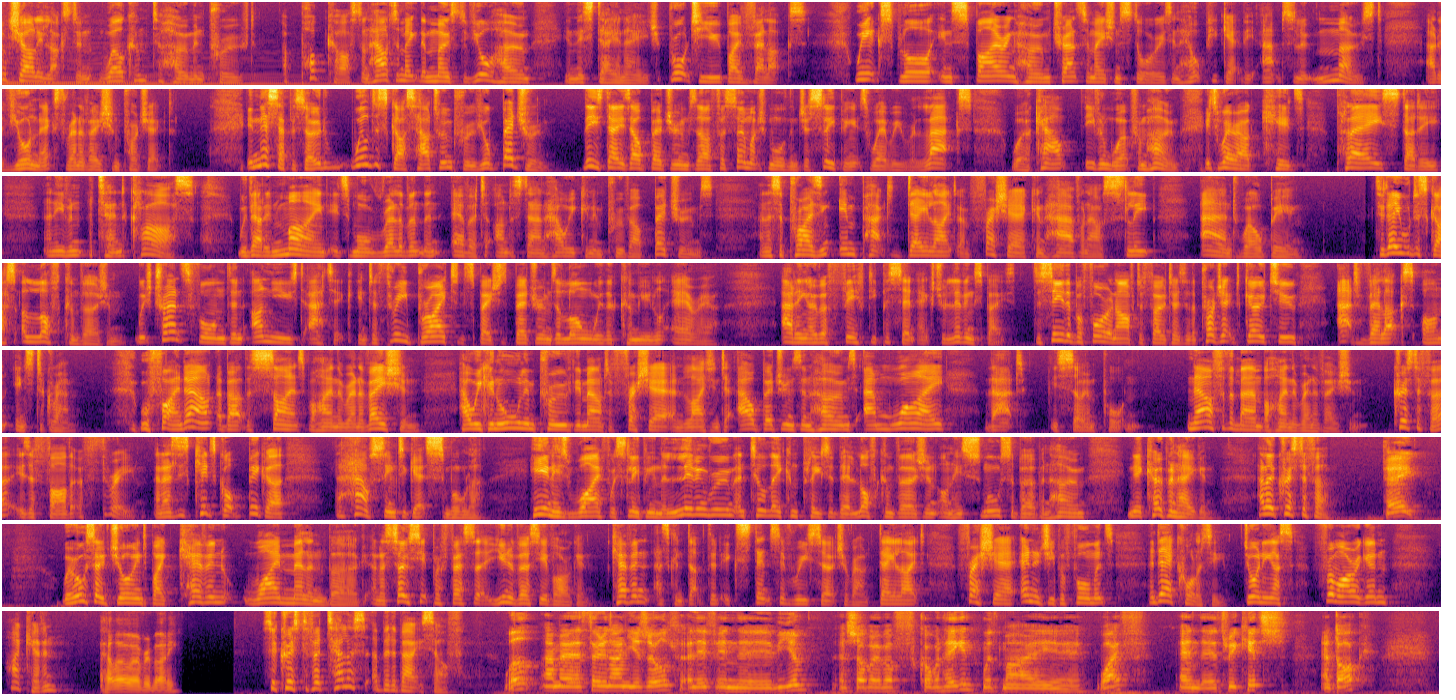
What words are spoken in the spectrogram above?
I'm Charlie Luxton. Welcome to Home Improved, a podcast on how to make the most of your home in this day and age, brought to you by Velux. We explore inspiring home transformation stories and help you get the absolute most out of your next renovation project. In this episode, we'll discuss how to improve your bedroom. These days, our bedrooms are for so much more than just sleeping. It's where we relax, work out, even work from home. It's where our kids play, study, and even attend class. With that in mind, it's more relevant than ever to understand how we can improve our bedrooms and the surprising impact daylight and fresh air can have on our sleep and well being. Today, we'll discuss a loft conversion, which transformed an unused attic into three bright and spacious bedrooms along with a communal area, adding over 50% extra living space. To see the before and after photos of the project, go to at Velux on Instagram. We'll find out about the science behind the renovation, how we can all improve the amount of fresh air and light into our bedrooms and homes, and why that is so important. Now for the man behind the renovation. Christopher is a father of three, and as his kids got bigger, the house seemed to get smaller. He and his wife were sleeping in the living room until they completed their loft conversion on his small suburban home near Copenhagen. Hello, Christopher. Hey. We're also joined by Kevin Wymelenberg, an associate professor at University of Oregon. Kevin has conducted extensive research around daylight, fresh air, energy performance, and air quality. Joining us from Oregon. Hi, Kevin. Hello, everybody. So, Christopher, tell us a bit about yourself. Well, I'm uh, 39 years old. I live in uh, Virum, a suburb of Copenhagen, with my uh, wife and uh, three kids and dog.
